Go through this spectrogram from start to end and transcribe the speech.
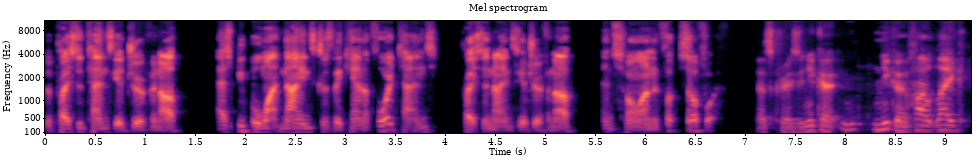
the price of tens get driven up. As people want nines because they can't afford tens, price of nines get driven up and so on and so forth. That's crazy. Nico, Nico, how like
